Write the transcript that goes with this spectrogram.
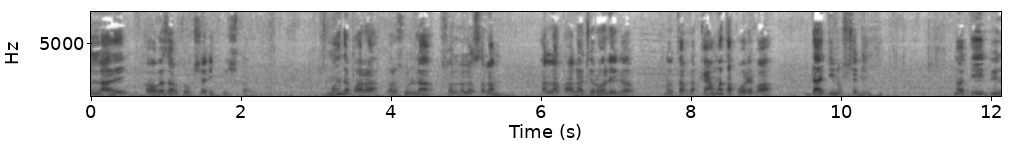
الله دی او هغه سره څوک شریک نشته موږ د پاره رسول الله صلی الله علیه وسلم الله تعالی چې رولېګو نو تر قیامت پورې با دا دین وسلیږي نو دې دین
